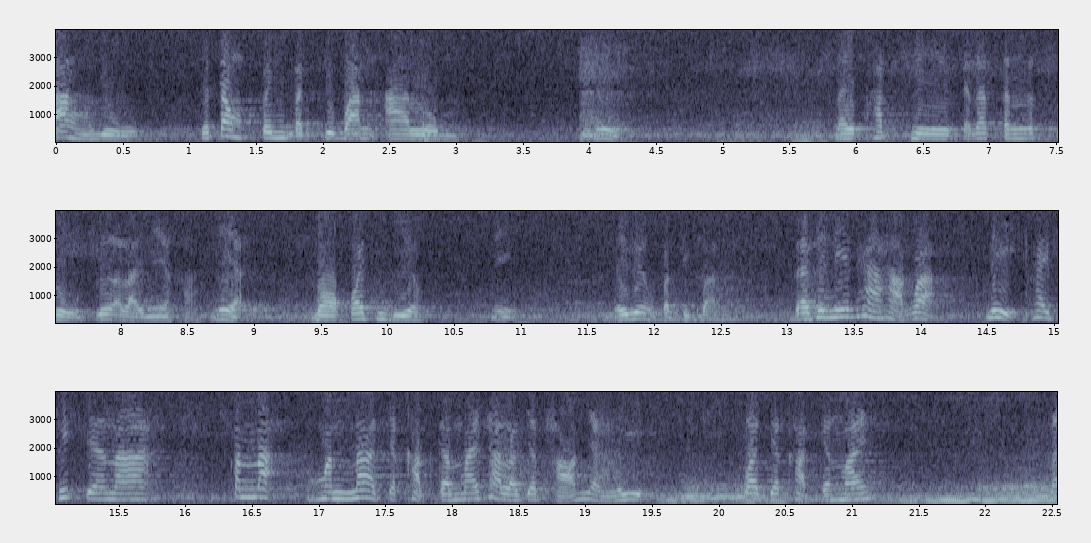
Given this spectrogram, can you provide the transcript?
ตั้งอยู่ จะต้องเป็นปัจจุบันอารมณ์นี่ในพัทเทกรัตนสูตรหรืออะไรเนี่ยค่ะ เนี่ย บอกไว้ทีเดียว นี่ ในเรื่องปฏิบัติ แต่ทีนี้ถ้าหากว่า นี่ให้พิจารณาก็น่ามันน่าจะขัดกันไหมถ้าเราจะถามอย่างนี้ ว่าจะขัดกันไหมใน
